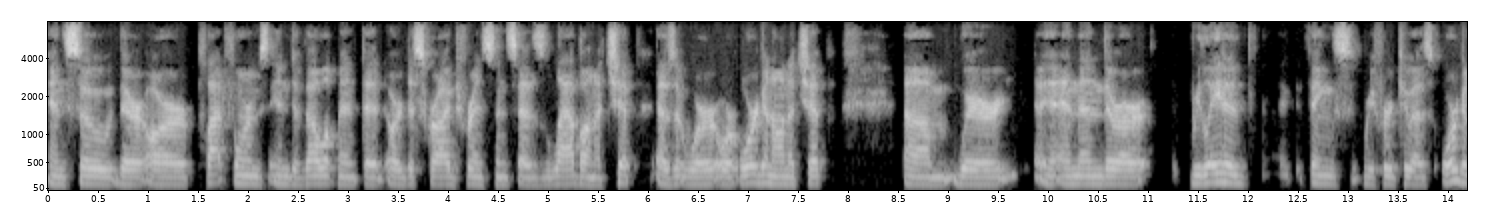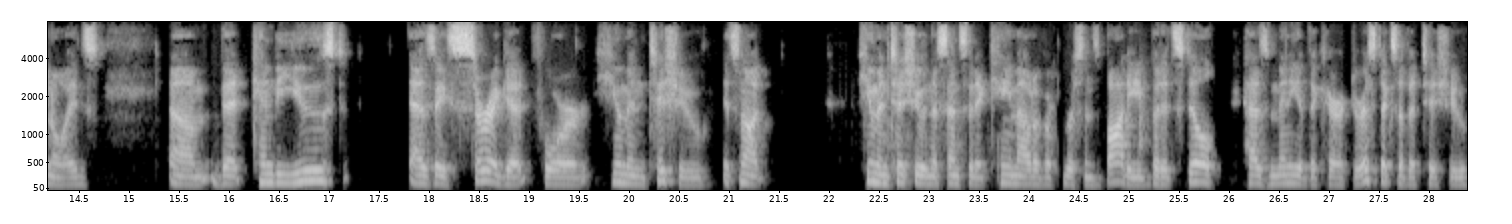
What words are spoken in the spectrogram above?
And so there are platforms in development that are described, for instance, as lab on a chip, as it were, or organ on a chip, um, where, and then there are related things referred to as organoids um, that can be used as a surrogate for human tissue. It's not human tissue in the sense that it came out of a person's body, but it still has many of the characteristics of a tissue.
